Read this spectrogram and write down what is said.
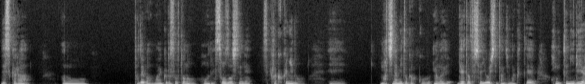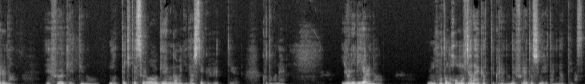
ですから、あの、例えばマイクロソフトの方で想像してね、各国の、えー、街並みとかこう、今までデータとして用意してたんじゃなくて、本当にリアルな風景っていうのを持ってきて、それをゲーム画面に出してくれるっていうことがね、よりリアルなもうほとんど訪問じゃないかってくらいのね、フライトシミュレーターになっています。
